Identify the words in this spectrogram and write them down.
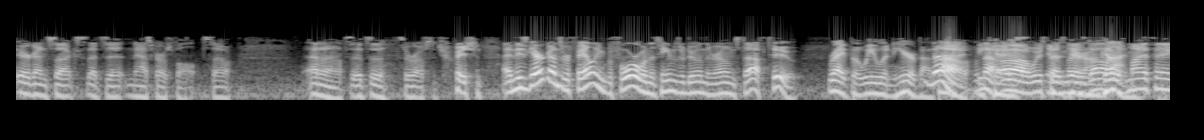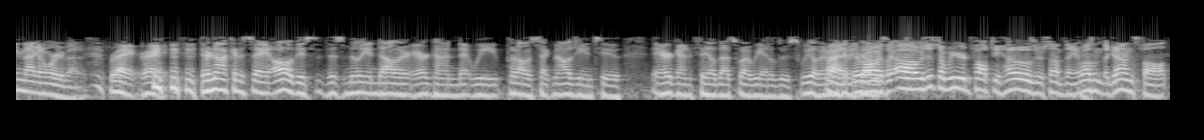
air gun sucks. That's it. NASCAR's fault. So I don't know. It's it's a it's a rough situation. And these air guns were failing before when the teams were doing their own stuff too. Right, but we wouldn't hear about No, that. no. because Oh, we spent millions dollars. gun. My thing. Not going to worry about it. Right, right. They're not going to say, "Oh, this this million dollar air gun that we put all this technology into, the air gun failed. That's why we had a loose wheel." They're Right. going They to. were always like, oh, it was just a weird faulty hose or something. It wasn't the gun's fault.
